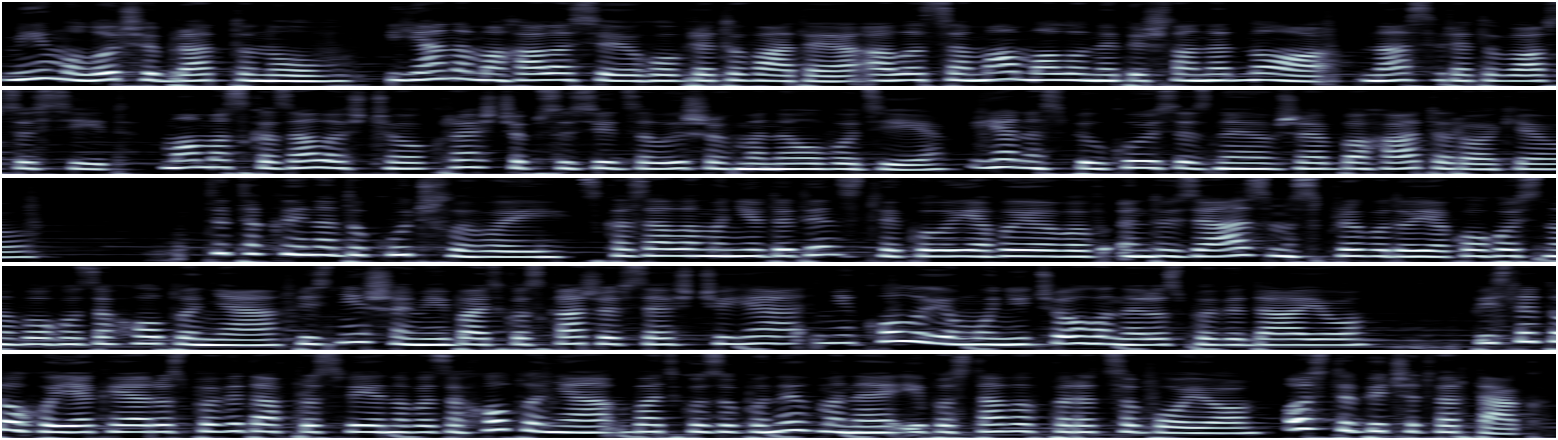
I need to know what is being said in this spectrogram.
Мій молодший брат тонув. Я намагалася його врятувати, але сама мало не пішла на дно. Нас врятував сусід. Мама сказала, що краще б сусід залишив мене у воді. Я не спілкуюся з нею вже багато років. Ти такий надокучливий, сказала мені в дитинстві, коли я виявив ентузіазм з приводу якогось нового захоплення. Пізніше мій батько скаржився, що я ніколи йому нічого не розповідаю. Після того, як я розповідав про своє нове захоплення, батько зупинив мене і поставив перед собою: ось тобі четвертак.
